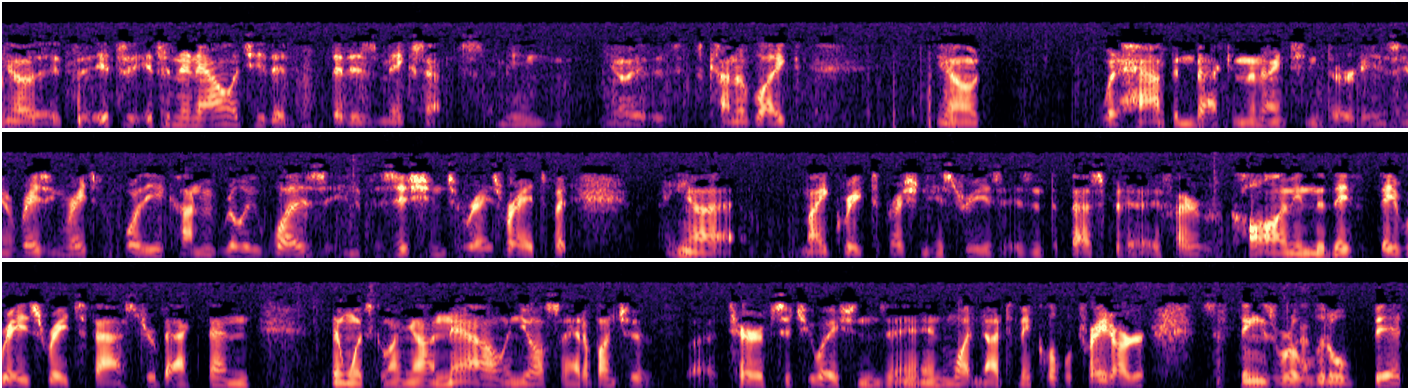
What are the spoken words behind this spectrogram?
You know, it's it's it's an analogy that that is makes sense. I mean, you know, it's it's kind of like, you know, what happened back in the 1930s. You know, raising rates before the economy really was in a position to raise rates. But, you know, my Great Depression history is, isn't the best. But if I recall, I mean, they they raised rates faster back then than what's going on now, and you also had a bunch of uh, tariff situations and whatnot to make global trade harder. So things were a little bit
